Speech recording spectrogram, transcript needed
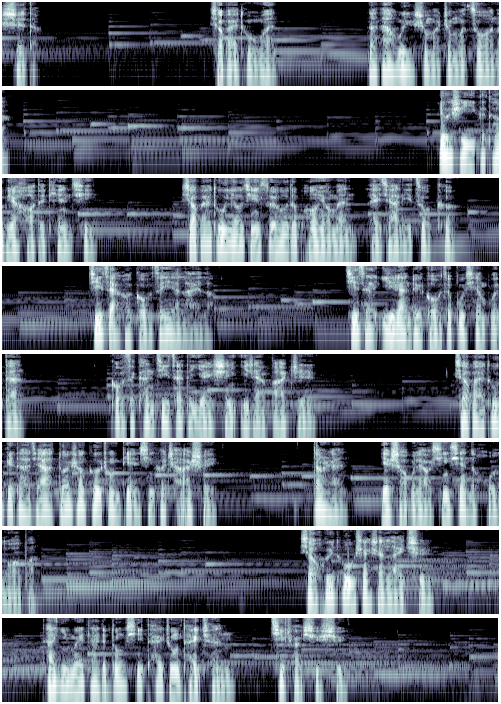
是的。”小白兔问：“那他为什么这么做呢？”又是一个特别好的天气，小白兔邀请所有的朋友们来家里做客。鸡仔和狗子也来了。鸡仔依然对狗子不咸不淡，狗子看鸡仔的眼神依然发直。小白兔给大家端上各种点心和茶水，当然也少不了新鲜的胡萝卜。小灰兔姗姗来迟，它因为带的东西太重太沉，气喘吁吁。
